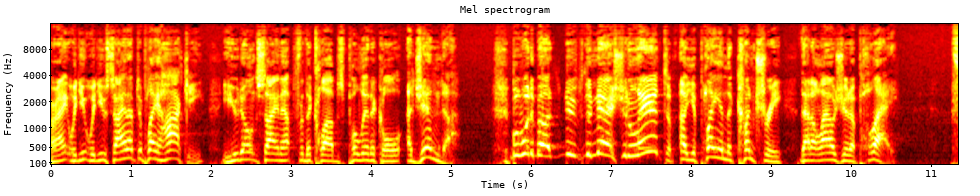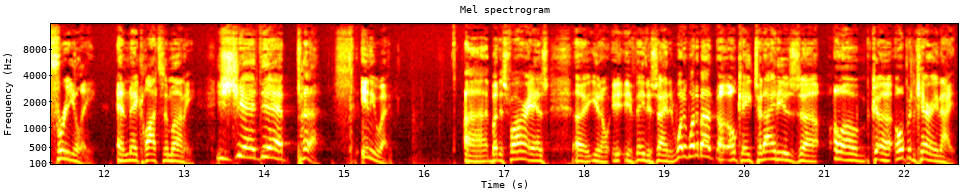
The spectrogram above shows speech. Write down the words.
All right, when you when you sign up to play hockey, you don't sign up for the club's political agenda. But what about the national anthem? Uh, you play in the country that allows you to play freely and make lots of money. Shut up. Anyway, uh, but as far as uh, you know, if they decided, what, what about uh, okay, tonight is uh, um, uh, open carry night.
